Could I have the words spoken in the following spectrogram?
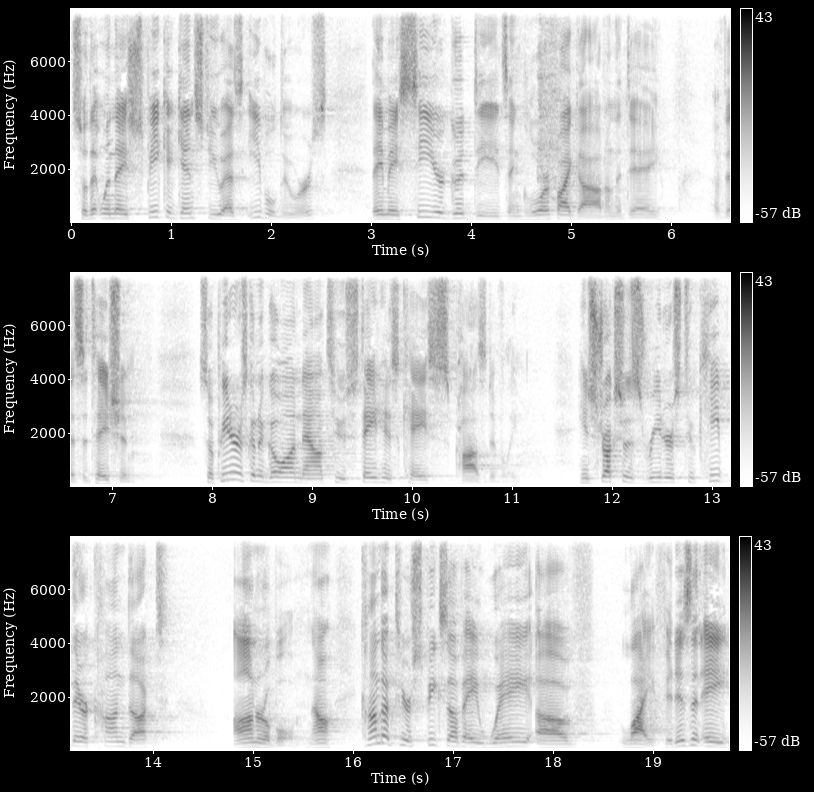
so that when they speak against you as evildoers, they may see your good deeds and glorify God on the day of visitation. So, Peter is going to go on now to state his case positively. He instructs his readers to keep their conduct honorable. Now, conduct here speaks of a way of life. It isn't a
